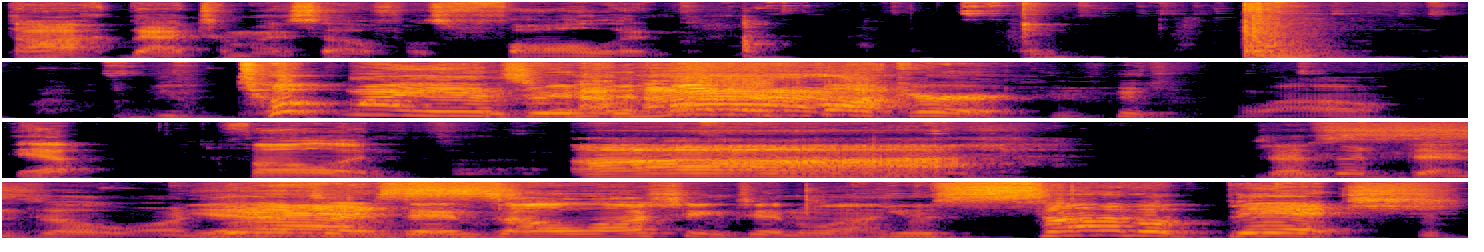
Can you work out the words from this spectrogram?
thought that to myself was Fallen. You took my answer, you motherfucker. wow. Yep, Fallen. Ah, That's a Denzel Washington? Yeah, Yes. a Denzel Washington one. you son of a bitch.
